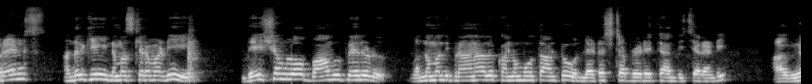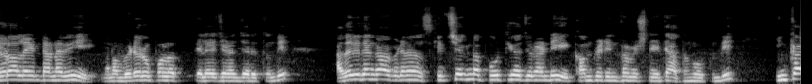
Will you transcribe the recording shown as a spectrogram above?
ఫ్రెండ్స్ అందరికీ నమస్కారం అండి. దేశంలో బాంబు పేలుడు వంద మంది ప్రాణాలు కన్నుమూత అంటూ లేటెస్ట్ అప్డేట్ అయితే అందించారండి. ఆ వివరాలు ఏంటన్నది మనం వీడియో రూపంలో తెలియజేయడం జరుగుతుంది. అదేవిధంగా వీడియో స్కిప్ చేయకుండా పూర్తిగా చూడండి. కంప్లీట్ ఇన్ఫర్మేషన్ అయితే అర్థమవుతుంది. ఇంకా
